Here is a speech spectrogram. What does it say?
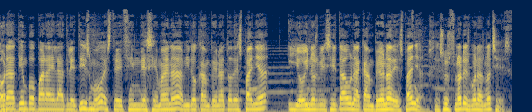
Ahora tiempo para el atletismo. Este fin de semana ha habido campeonato de España y hoy nos visita una campeona de España. Jesús Flores, buenas noches.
